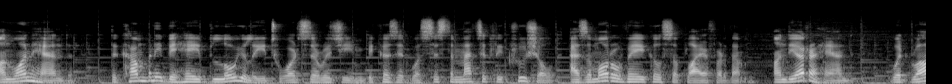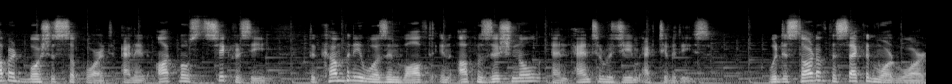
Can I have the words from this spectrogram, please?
On one hand, the company behaved loyally towards the regime because it was systematically crucial as a motor vehicle supplier for them. On the other hand, with Robert Bosch's support and in utmost secrecy, the company was involved in oppositional and anti-regime activities. With the start of the Second World War,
